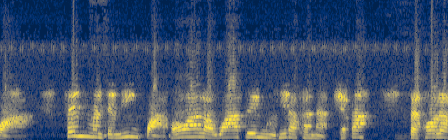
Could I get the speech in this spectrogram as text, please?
กว่า เส้นมันจะนิ่งกว่า เพราะว่าเราวาดด้วยมือที่เราถนัดใช่ปะแต่พอเรา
